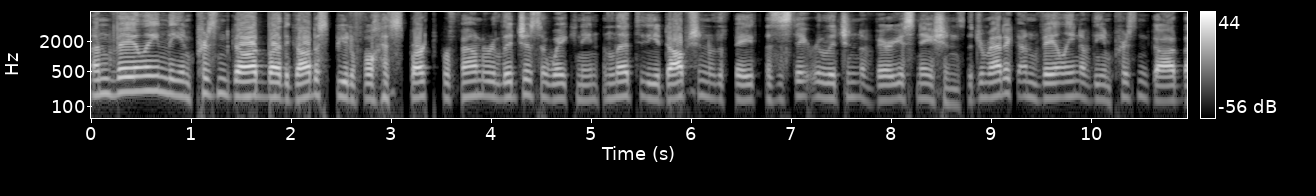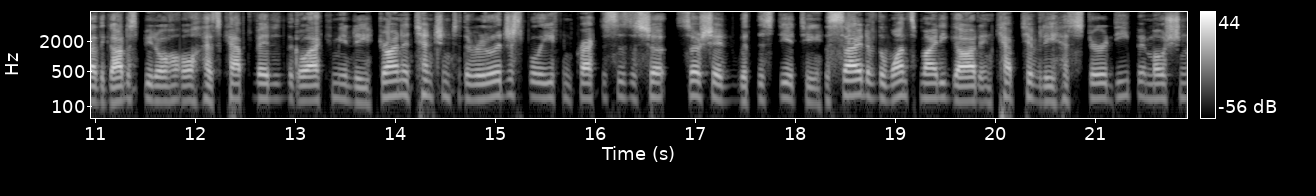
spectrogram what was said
Unveiling the imprisoned God by the Goddess Beautiful has sparked profound religious awakening and led to the adoption of the faith as the state religion of various nations. The dramatic unveiling of the imprisoned god by the goddess Beautiful has captivated the galactic community, drawing attention to the religious belief and practices associated with this deity. The sight of the once mighty god in captivity has stirred deep emotion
